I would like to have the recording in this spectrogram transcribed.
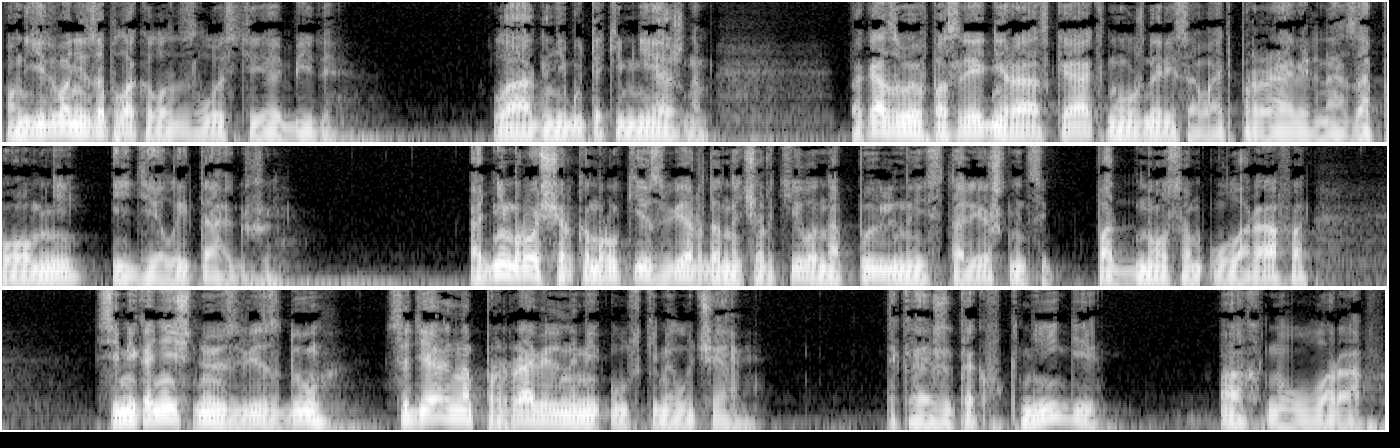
Он едва не заплакал от злости и обиды. «Ладно, не будь таким нежным. Показываю в последний раз, как нужно рисовать правильно. Запомни и делай так же». Одним росчерком руки Зверда начертила на пыльной столешнице под носом у Ларафа семиконечную звезду с идеально правильными узкими лучами. «Такая же, как в книге?» Ахнул Лараф.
